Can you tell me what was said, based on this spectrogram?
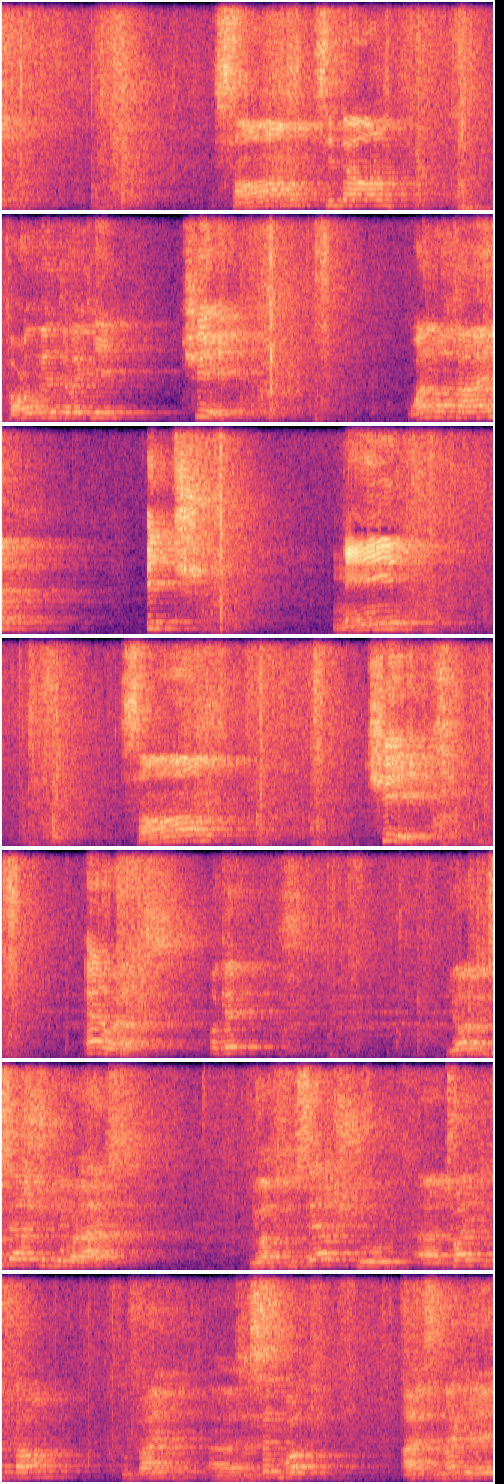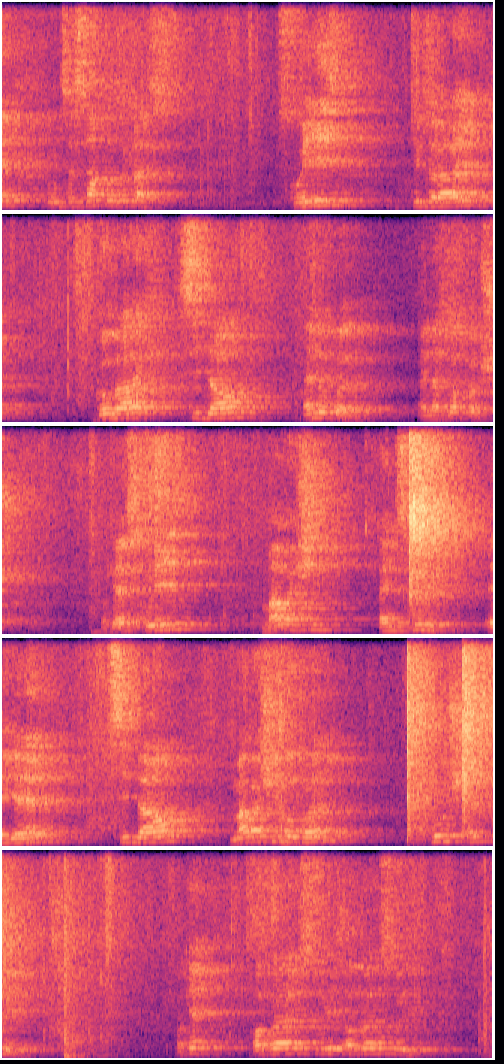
san, sit down, for open directly, chi. One more time. Ich, ni, san, chi. And relax. Okay? You have to search to be relaxed. You have to search to uh, try to find, to find uh, the same work as Magere in the start of the class. Squeeze, keep the line, go back, sit down, and open. And after push. Okay, squeeze, mawashi, and squeeze again. Sit down, mawashi open, push and squeeze. Okay? Open, squeeze, open, squeeze.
